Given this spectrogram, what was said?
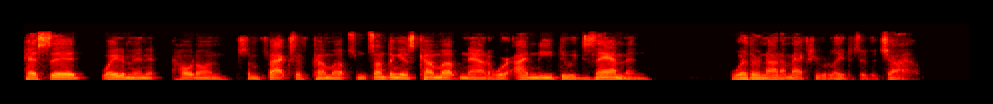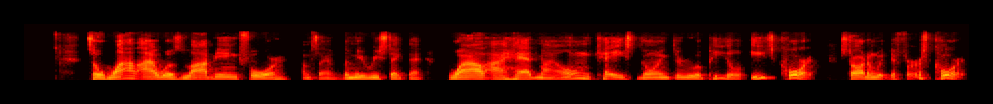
has said, wait a minute, hold on, some facts have come up, some something has come up now to where I need to examine whether or not I'm actually related to the child. So while I was lobbying for, I'm saying, let me restate that. While I had my own case going through appeal, each court, starting with the first court,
